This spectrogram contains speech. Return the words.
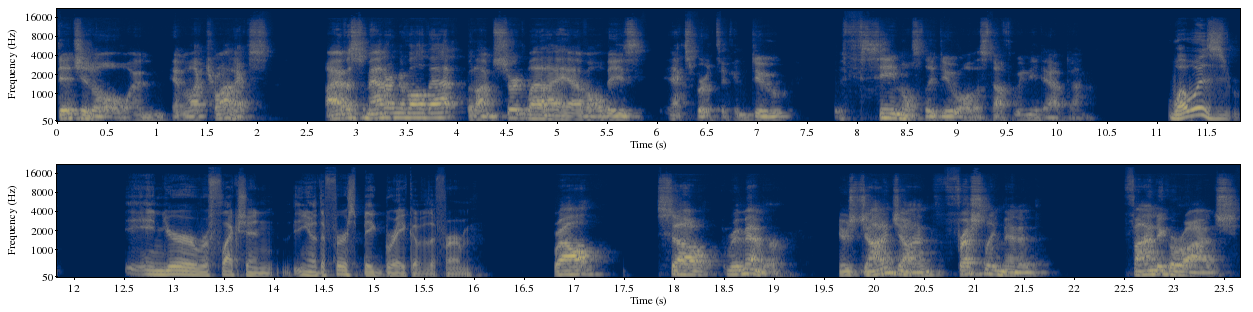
digital and, and electronics. I have a smattering of all that, but I'm sure glad I have all these experts that can do seamlessly do all the stuff we need to have done. What was in your reflection, you know, the first big break of the firm? Well, so remember, here's John and John, freshly minted, find a garage,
